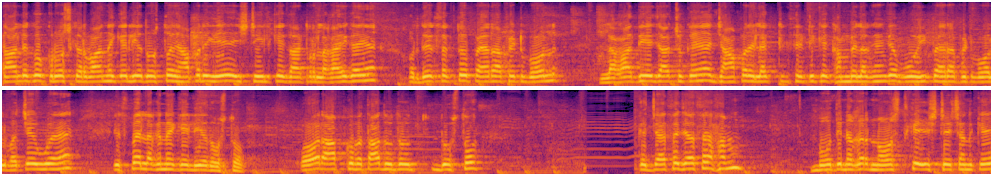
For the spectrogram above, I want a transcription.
नाले को क्रॉस करवाने के लिए दोस्तों यहाँ पर ये स्टील के गाटर लगाए गए हैं। और देख सकते हो पैराफिट बॉल लगा दिए जा चुके हैं। जहाँ पर इलेक्ट्रिसिटी के खंभे लगेंगे वही पैराफिट बॉल बचे हुए हैं इस पर लगने के लिए दोस्तों। और आपको बता दूँ दो, दोस्तों कि जैसे जैसे हम मोदी नगर नॉर्थ के स्टेशन के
